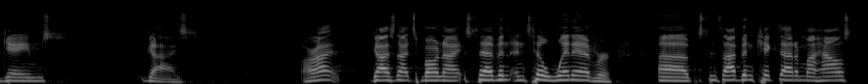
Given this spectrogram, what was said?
games, guys. All right? Guys' night tomorrow night, 7 until whenever. Uh, since I've been kicked out of my house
